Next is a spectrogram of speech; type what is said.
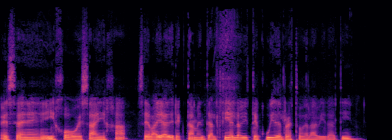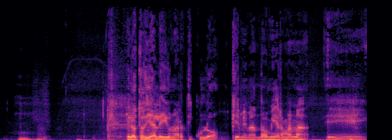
ese hijo o esa hija se vaya directamente al cielo y te cuide el resto de la vida a ti. ¿no? El otro día leí un artículo que me mandó mi hermana, eh,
